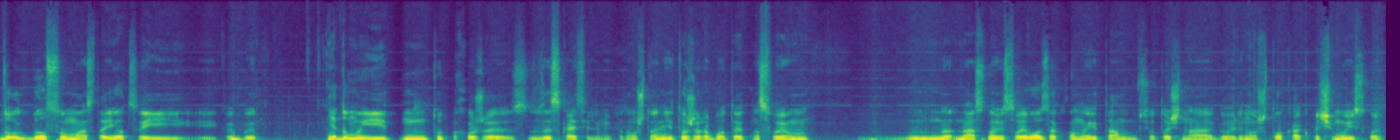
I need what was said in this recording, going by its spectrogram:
долг был, сумма остается, и, и как бы я думаю, и тут похоже с взыскателями, потому что они тоже работают на своем на основе своего закона, и там все точно оговорено, что, как, почему и сколько.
